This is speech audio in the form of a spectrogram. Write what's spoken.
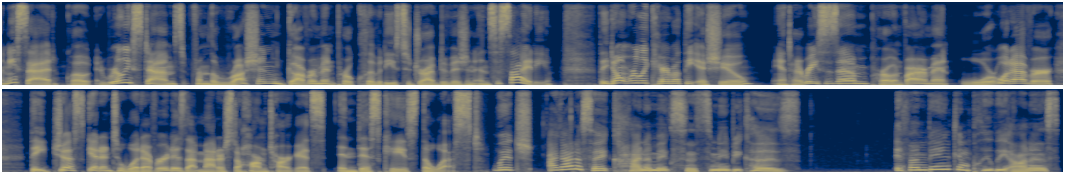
and he said, quote, it really stems from the Russian government proclivities to drive division in society. They don't really care about the issue, anti-racism, pro-environment, or whatever. They just get into whatever it is that matters to harm targets, in this case, the West. Which I gotta say kind of makes sense to me because if I'm being completely honest,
